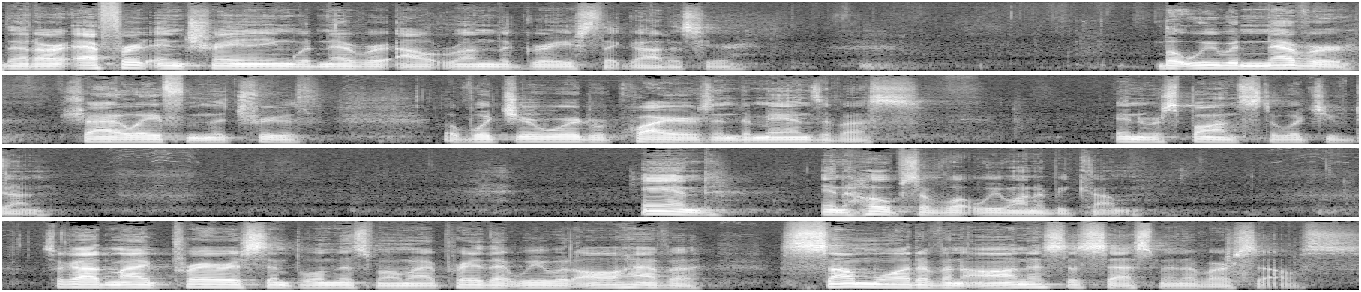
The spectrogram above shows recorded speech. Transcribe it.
that our effort and training would never outrun the grace that God is here. But we would never shy away from the truth of what your word requires and demands of us in response to what you've done. And in hopes of what we want to become. So, God, my prayer is simple in this moment. I pray that we would all have a somewhat of an honest assessment of ourselves.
